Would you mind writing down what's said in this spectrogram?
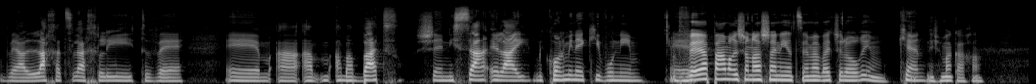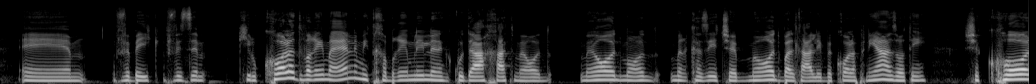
והלחץ להחליט, והמבט שניסה אליי מכל מיני כיוונים. אה, והפעם הראשונה שאני יוצא מהבית של ההורים. כן. נשמע ככה. ובעיק- וזה, כאילו, כל הדברים האלה מתחברים לי לנקודה אחת מאוד, מאוד מאוד מרכזית, שמאוד בלטה לי בכל הפנייה הזאת, שכל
